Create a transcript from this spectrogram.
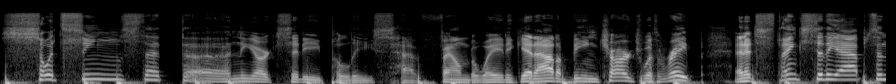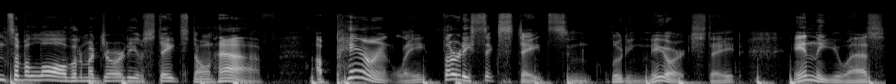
So it seems that uh, New York City police have found a way to get out of being charged with rape, and it's thanks to the absence of a law that a majority of states don't have. Apparently, 36 states, including New York State, in the U.S.,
